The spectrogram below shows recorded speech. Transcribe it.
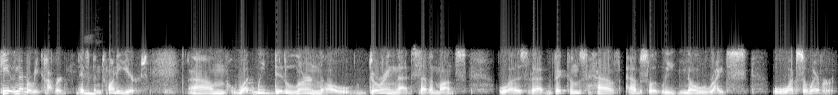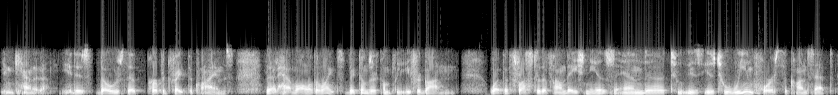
He has never recovered. It's mm. been 20 years. Um, what we did learn, though, during that seven months was that victims have absolutely no rights whatsoever in Canada. It is those that perpetrate the crimes that have all of the rights. Victims are completely forgotten. What the thrust of the foundation is, and uh, to is is to reinforce the concept,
